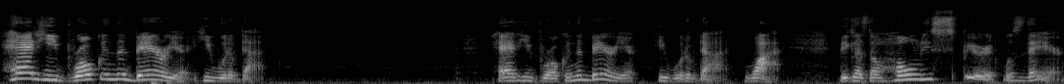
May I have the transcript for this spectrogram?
Had he broken the barrier, he would have died. Had he broken the barrier, he would have died. Why? Because the Holy Spirit was there,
